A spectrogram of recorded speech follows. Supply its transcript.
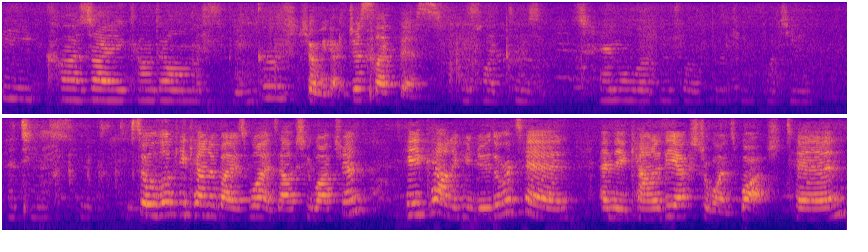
because I counted on my fingers. Show me here. Just like this. It's like this 10, 11, 12, 13, 14, 15, 16. So look, he counted by his ones. Alex, you watching? He counted. He knew there were 10, and then he counted the extra ones. Watch. 10,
